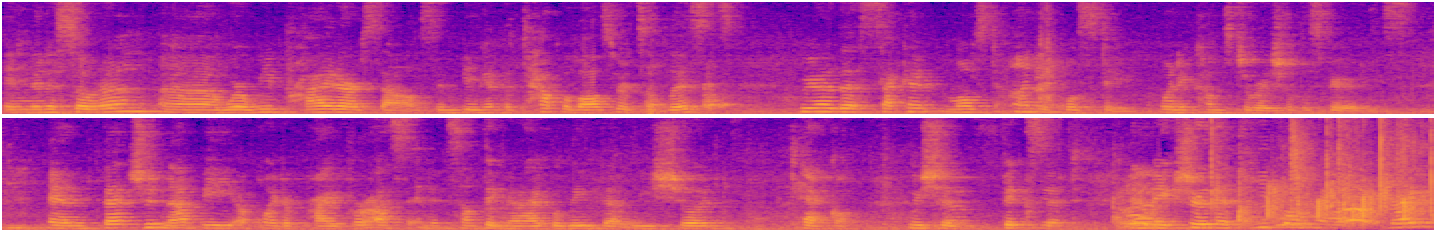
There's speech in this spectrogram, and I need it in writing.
In Minnesota, uh, where we pride ourselves in being at the top of all sorts of lists, we are the second most unequal state when it comes to racial disparities. And that should not be a point of pride for us, and it's something that I believe that we should tackle. We should fix it and make sure that people have right,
